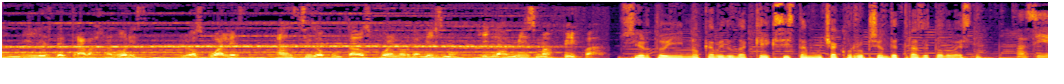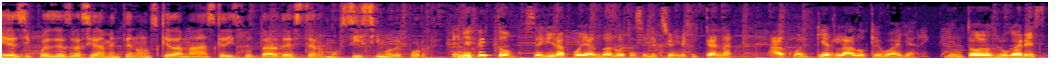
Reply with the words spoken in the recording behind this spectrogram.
y miles de trabajadores, los cuales han sido ocultados por el organismo y la misma FIFA. Cierto, y no cabe duda que exista mucha corrupción detrás de todo esto. Así es, y pues desgraciadamente no nos queda más que disfrutar de este hermosísimo deporte. En efecto, seguir apoyando a nuestra selección mexicana a cualquier lado que vaya y en todos los lugares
